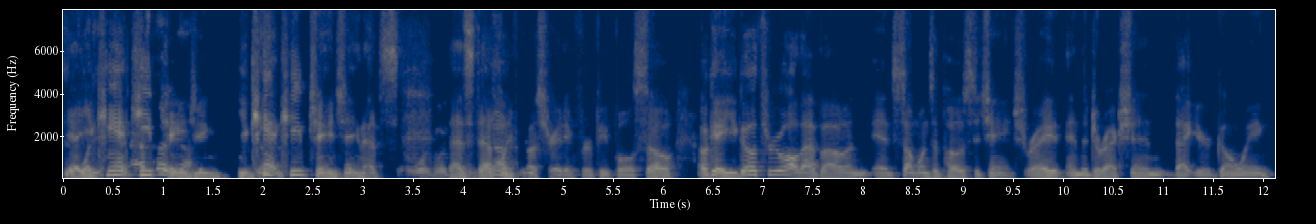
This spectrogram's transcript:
yeah you can't keep changing yeah. you can't yeah. keep changing that's what, what, that's definitely yeah. frustrating for people so okay you go through all that bo and and someone's opposed to change right in the direction that you're going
